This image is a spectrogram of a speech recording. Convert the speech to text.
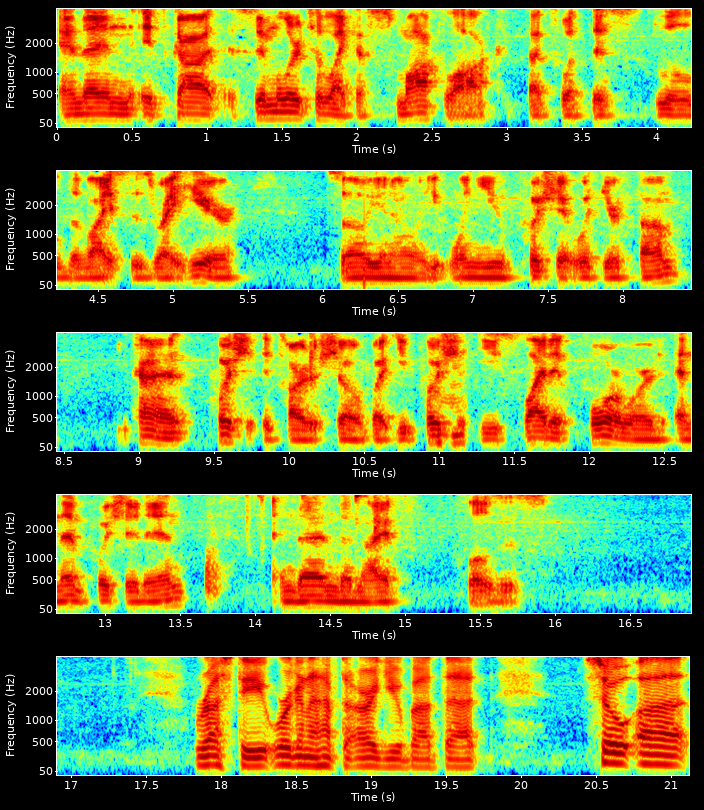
And then it's got similar to like a smock lock. That's what this little device is right here. So, you know, when you push it with your thumb, you kind of push, it's hard to show, but you push it, you slide it forward and then push it in, and then the knife closes. Rusty, we're going to have to argue about that. So, uh,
